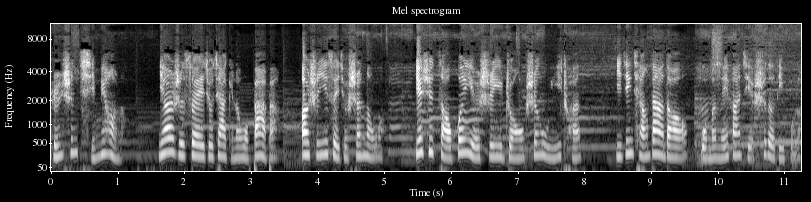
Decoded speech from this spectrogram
人生奇妙了。你二十岁就嫁给了我爸爸，二十一岁就生了我。也许早婚也是一种生物遗传，已经强大到我们没法解释的地步了。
